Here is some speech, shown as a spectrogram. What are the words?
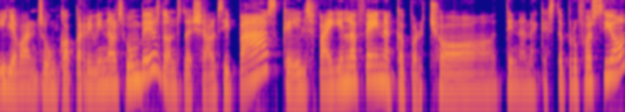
I llavors, un cop arribin els bombers, doncs deixar-los hi pas, que ells facin la feina, que per això tenen aquesta professió,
